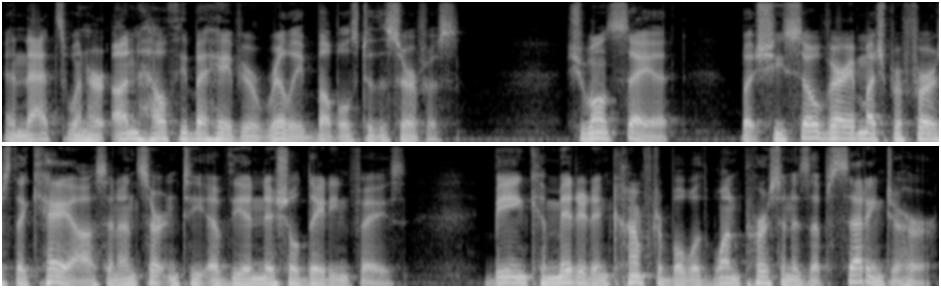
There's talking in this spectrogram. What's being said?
and that's when her unhealthy behavior really bubbles to the surface. She won't say it, but she so very much prefers the chaos and uncertainty of the initial dating phase. Being committed and comfortable with one person is upsetting to her.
